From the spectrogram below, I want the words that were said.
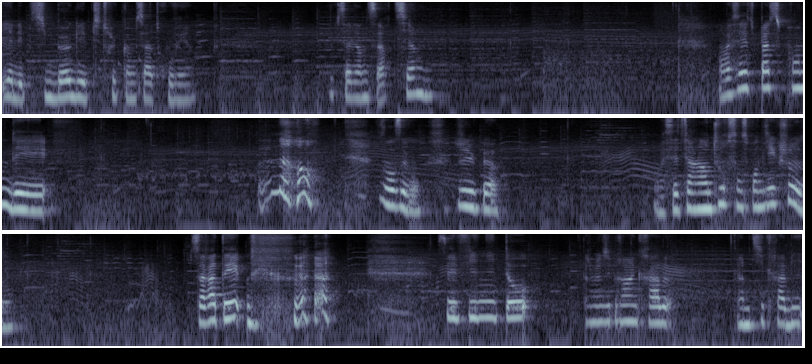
y des petits bugs, des petits trucs comme ça à trouver. Hein. Ça vient de sortir. On va essayer de pas se prendre des... Non Non, c'est bon. J'ai eu peur. On va essayer de faire un tour sans se prendre quelque chose. Ça raté C'est finito Je me suis pris un crabe. Un petit crabi.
